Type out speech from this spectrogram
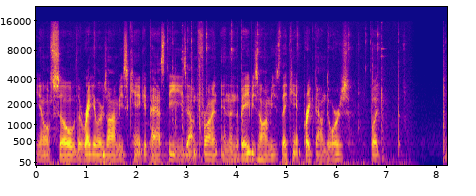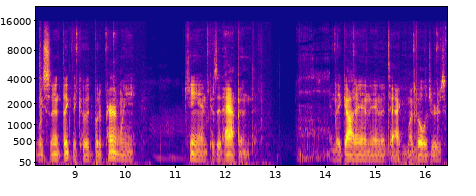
you know, so the regular zombies can't get past these out in front, and then the baby zombies, they can't break down doors, but at least I didn't think they could, but apparently can, because it happened. And they got in and attacked my villagers.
